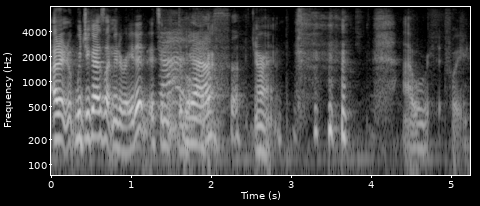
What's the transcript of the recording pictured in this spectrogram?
I don't know, would you guys like me to read it? It's in the book. Yes. Okay. All right. I will read it for you.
